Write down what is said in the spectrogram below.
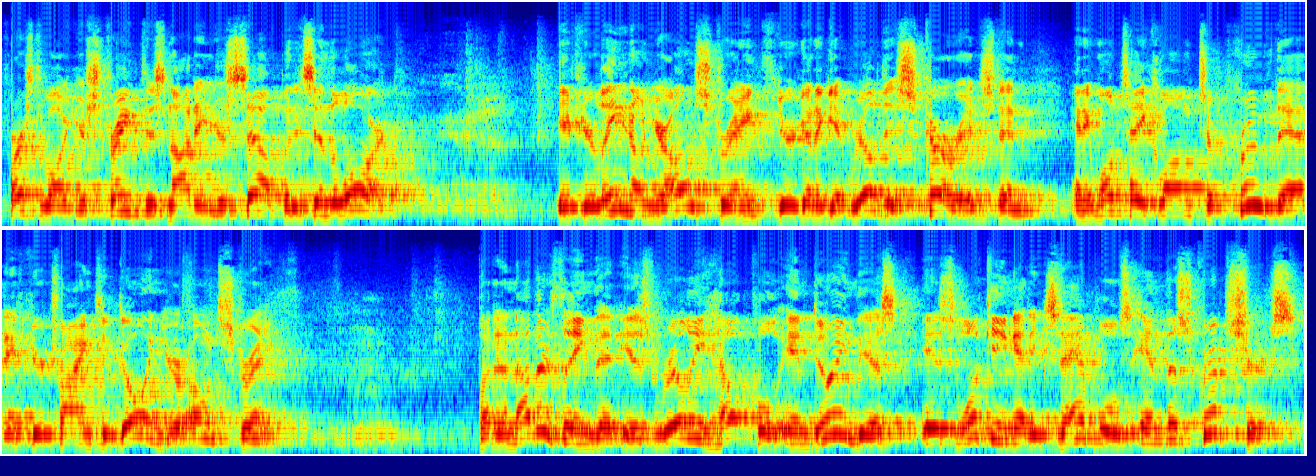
first of all, your strength is not in yourself, but it's in the Lord. If you're leaning on your own strength, you're going to get real discouraged, and, and it won't take long to prove that if you're trying to go in your own strength. But another thing that is really helpful in doing this is looking at examples in the scriptures.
